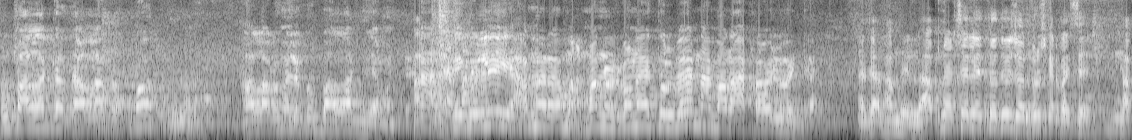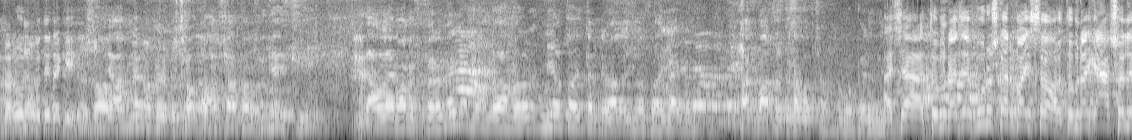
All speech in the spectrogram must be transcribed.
খুব ভালো লাগতেছে আল্লাহ আল্লাহ রহমালে খুব ভালো লাগছে আমারটা। হ্যাঁ, এগুলি আপনারা মানুষ বানায় তুলবেন আমার আশা হইল এটা। আচ্ছা আলহামদুলিল্লাহ। আপনার ছেলে তো দুইজন পুরস্কার পাইছে। আপনার অনুভূতিটা কি? যে সব ভাষা দিয়েছি আল্লাহ মানুষ করবেন আমরা আমার নিয়ত হইতাম আল্লাহ যত লাগে আচ্ছা তোমরা যে পুরস্কার পাইছো তোমরা কি আসলে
